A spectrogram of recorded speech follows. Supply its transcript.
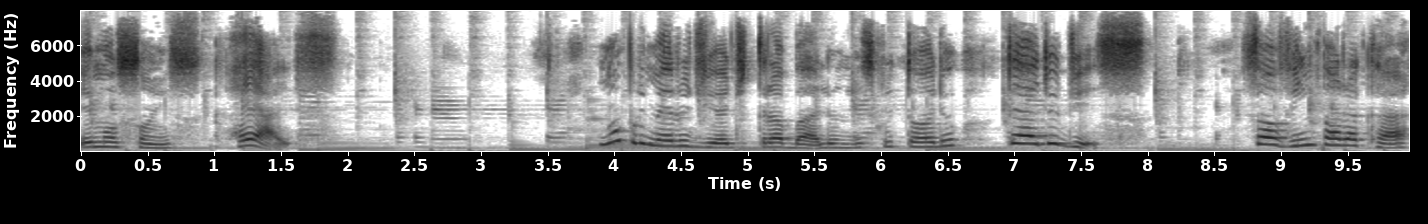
emoções reais. No primeiro dia de trabalho no escritório, Tédio diz: Só vim para cá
